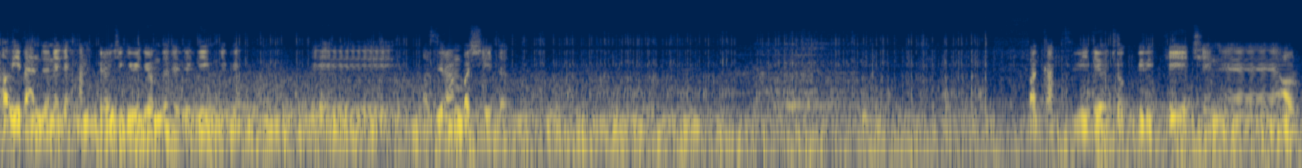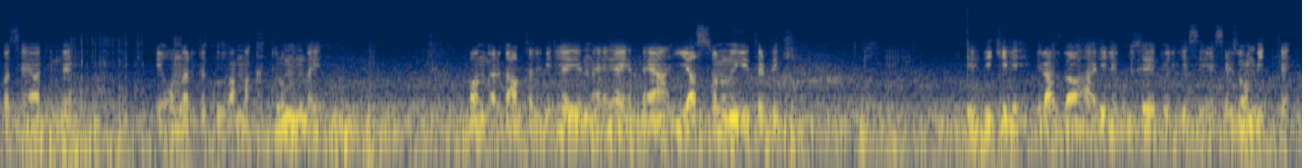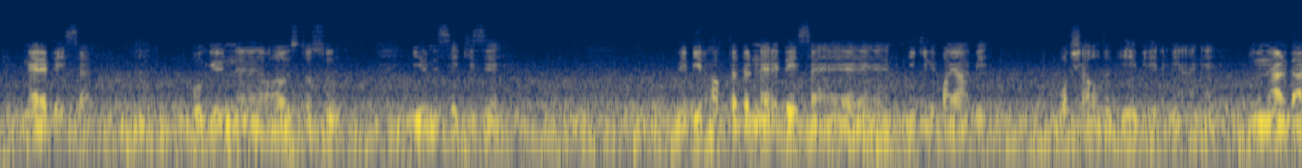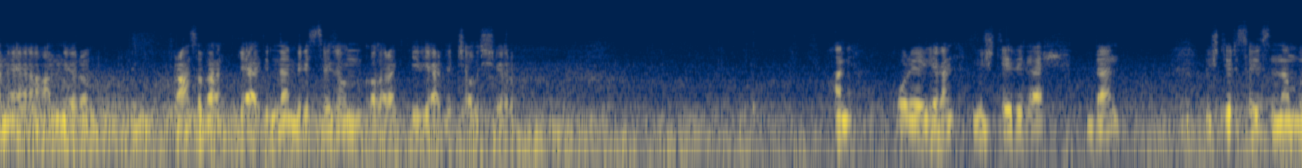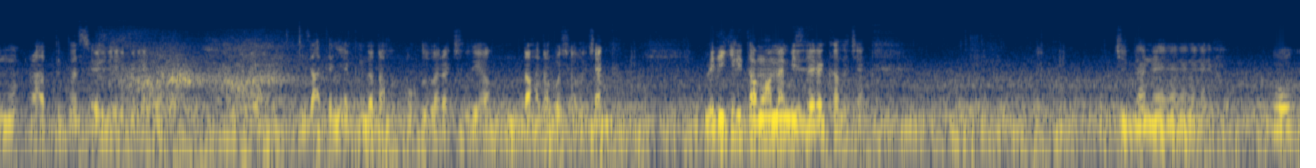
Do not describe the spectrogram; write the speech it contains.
Tabii ben döneli. Hani bir önceki videomda da dediğim gibi e, Haziran başıydı. Fakat video çok biriktiği için e, Avrupa seyahatinde e, onları da kullanmak durumundayım. Onları da haftada bir yayınlaya yayınlaya yaz sonunu getirdik. E, Dikili biraz daha haliyle kuzey bölgesi e, sezon bitti neredeyse. Bugün e, Ağustos'un 28'i ve bir haftadır neredeyse e, Dikili bayağı bir boşaldı diyebilirim yani. Bunu nereden e, anlıyorum? Fransa'dan geldiğimden beri sezonluk olarak bir yerde çalışıyorum. Hani oraya gelen müşterilerden müşteri sayısından bunu rahatlıkla söyleyebilirim. Zaten yakında da okullar açılıyor. Daha da boşalacak. Ve Dikili tamamen bizlere kalacak. Cidden eee, bu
